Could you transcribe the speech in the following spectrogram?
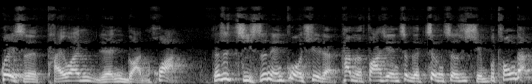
会使台湾人软化。可是几十年过去了，他们发现这个政策是行不通的。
